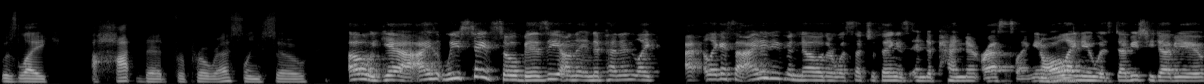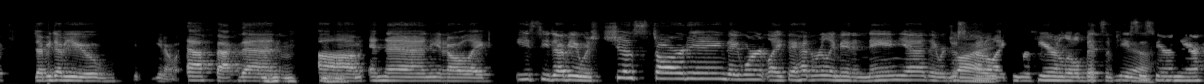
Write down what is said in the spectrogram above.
was like a hotbed for pro wrestling so Oh yeah, I we stayed so busy on the independent. Like I, like I said, I didn't even know there was such a thing as independent wrestling. You know, all Mhm. I knew was WCW, WW, you know, F back then. Mm-hmm. mm-hmm. Um, and then, you know, like ECW was just starting. They weren't like they hadn't really made a name yet. They were just right. kind of like we were hearing little bits and pieces yeah. here and there.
